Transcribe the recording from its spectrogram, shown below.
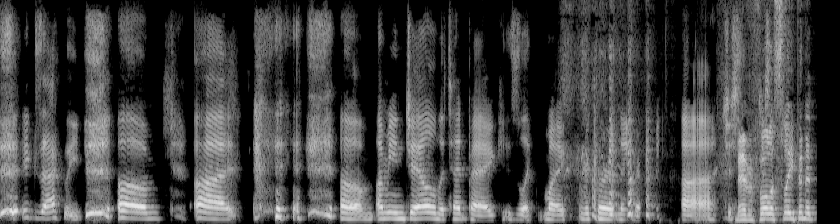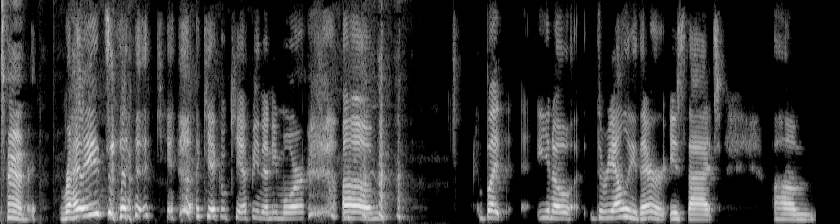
exactly. Um, uh, um, I mean, Jael in the tent peg is like my recurrent nightmare. Uh, just Never fall just- asleep in a tent. right? I can't- I can't go camping anymore. Um, but you know, the reality there is that um,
